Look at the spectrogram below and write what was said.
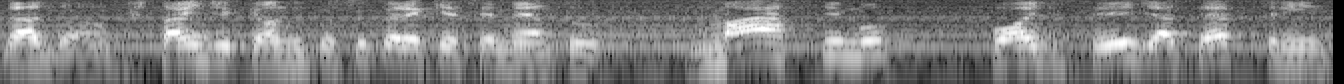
da Danfoss está indicando que o superaquecimento máximo pode ser de até 30.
